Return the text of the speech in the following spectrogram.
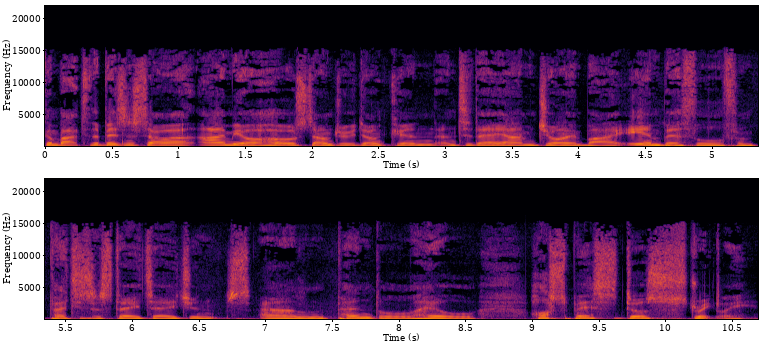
Welcome back to the Business Hour. I'm your host, Andrew Duncan, and today I'm joined by Ian Bithell from Petty's Estate Agents and Pendle Hill Hospice does strictly.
